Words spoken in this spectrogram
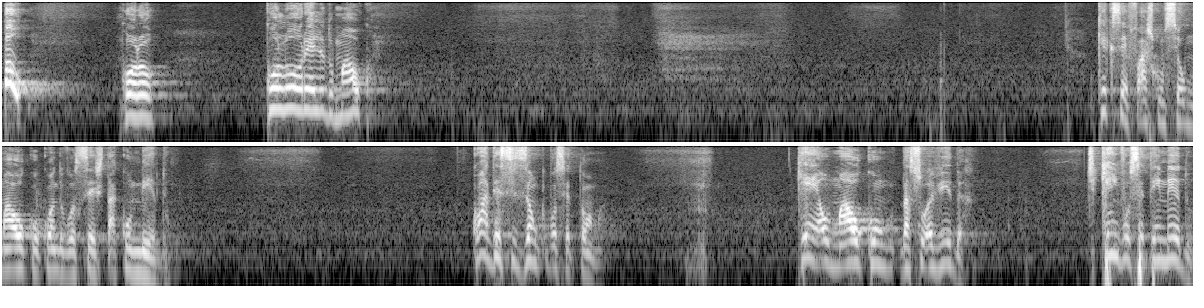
Pum! Colou. Colou a orelha do Malcom. O que, que você faz com o seu Malcom quando você está com medo? Qual a decisão que você toma? Quem é o Malcom da sua vida? De quem você tem medo?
